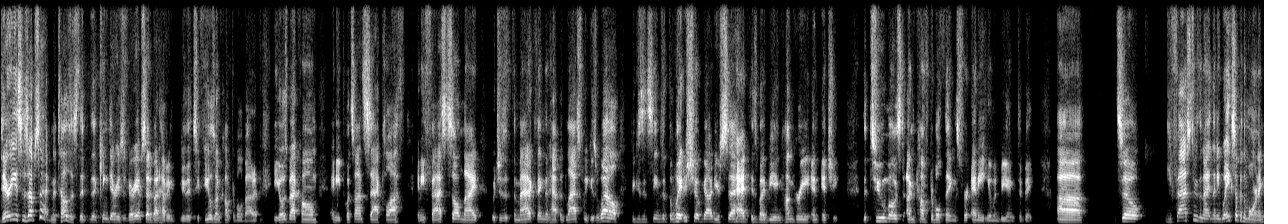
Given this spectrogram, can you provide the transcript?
Darius is upset, and it tells us that, that King Darius is very upset about having to do this. He feels uncomfortable about it. He goes back home and he puts on sackcloth and he fasts all night, which is a thematic thing that happened last week as well, because it seems that the way to show God you're sad is by being hungry and itchy the two most uncomfortable things for any human being to be. Uh, so he fasts through the night and then he wakes up in the morning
